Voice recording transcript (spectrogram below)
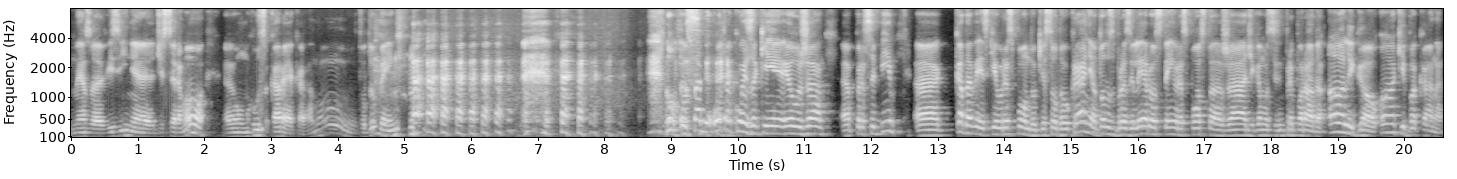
mesa vizinha disseram, oh, é um russo careca. Não, tudo bem. Não, sabe, outra coisa que eu já uh, percebi, uh, cada vez que eu respondo que sou da Ucrânia, todos os brasileiros têm resposta já, digamos assim, preparada. Ah, legal, ah, que bacana.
